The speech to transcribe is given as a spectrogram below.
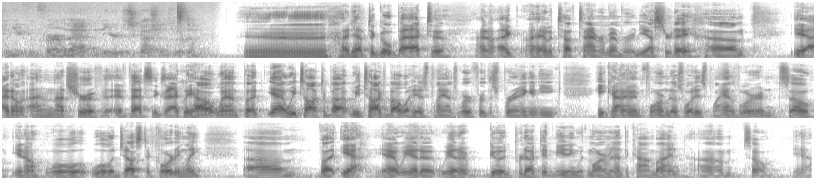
can you confirm that in your discussions with him? Uh, I'd have to go back to. I don't. I, I have a tough time remembering yesterday. Um, yeah, I don't. I'm not sure if, if that's exactly how it went, but yeah, we talked about we talked about what his plans were for the spring, and he he kind of informed us what his plans were, and so you know we'll we'll adjust accordingly. Um, but yeah, yeah, we had a we had a good productive meeting with Marvin at the combine. Um, so yeah.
